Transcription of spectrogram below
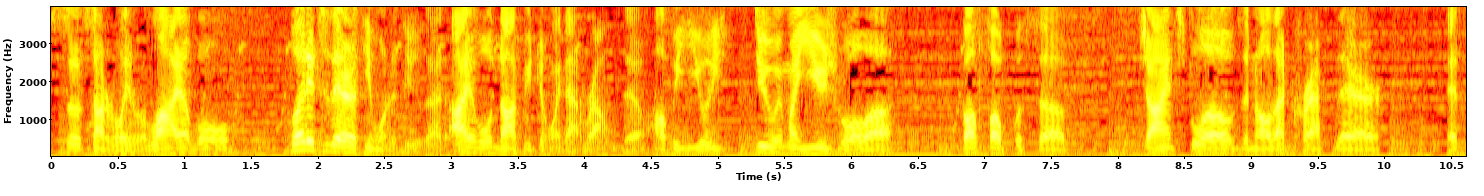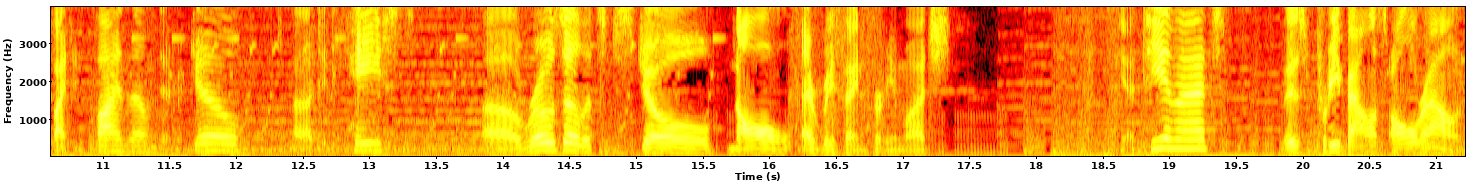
so it's not really reliable, but it's there if you want to do that. I will not be doing that route, though. I'll be doing my usual uh, buff up with uh, Giant's Gloves and all that crap there. If I can find them, there we go. Uh, did haste. Uh, Rosa, let's just go null everything pretty much. Yeah, Tiamat is pretty balanced all around.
